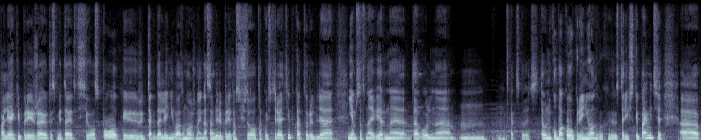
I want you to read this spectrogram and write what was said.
Поляки приезжают и сметают все с полок, и жить так далее невозможно. И на самом деле при этом существовал такой стереотип, который для немцев, наверное, довольно, как сказать, довольно глубоко укоренен в их исторической памяти, а,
